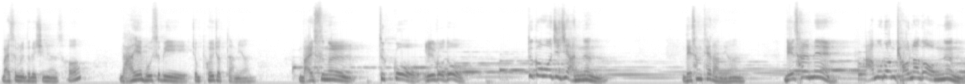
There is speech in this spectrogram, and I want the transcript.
말씀을 들으시면서 나의 모습이 좀 보여졌다면 말씀을 듣고 읽어도 뜨거워지지 않는 내 상태라면 내 삶에 아무런 변화가 없는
